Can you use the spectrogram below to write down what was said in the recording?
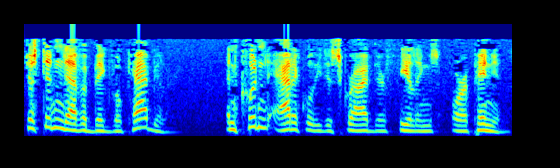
just didn't have a big vocabulary and couldn't adequately describe their feelings or opinions.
